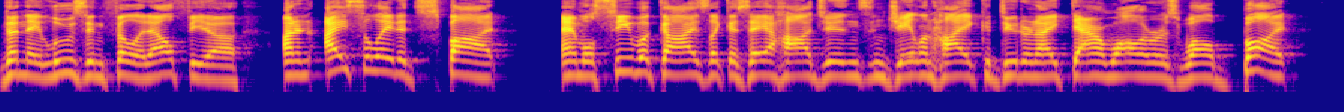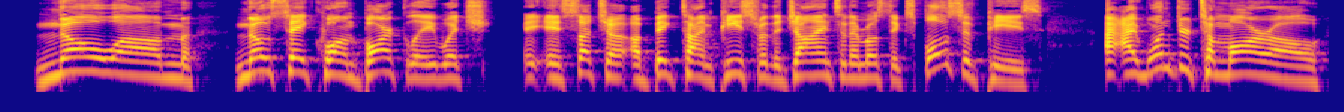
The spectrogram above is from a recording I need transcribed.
then they lose in Philadelphia on an isolated spot. And we'll see what guys like Isaiah Hodgins and Jalin Hyatt could do tonight, Darren Waller as well. But no, um, no Saquon Barkley, which is such a, a big time piece for the Giants and their most explosive piece. I, I wonder tomorrow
